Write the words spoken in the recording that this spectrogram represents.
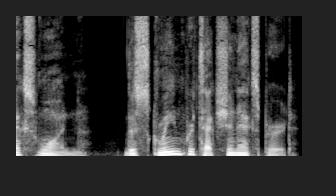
X1, the screen protection expert.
